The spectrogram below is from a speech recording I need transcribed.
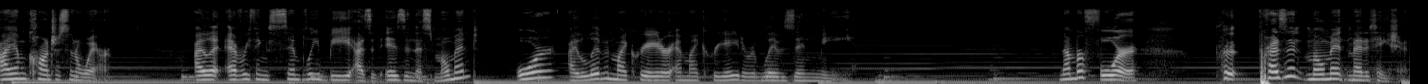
I am conscious and aware. I let everything simply be as it is in this moment, or I live in my Creator and my Creator lives in me. Number four, pre- present moment meditation.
